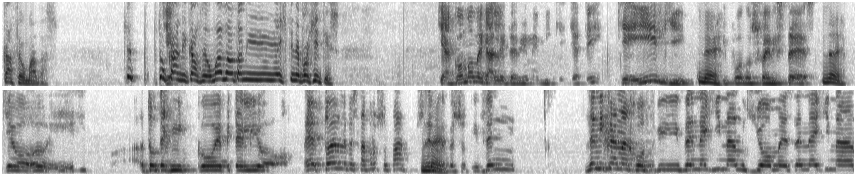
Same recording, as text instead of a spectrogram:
Κάθε ομάδας. Και το Και- κάνει κάθε ομάδα όταν έχει την εποχή της. Και ακόμα μεγαλύτερη είναι η νίκη γιατί και οι ίδιοι Ναι. οι ποδοσφαιριστές Ναι. και ο, ο- η- το τεχνικό επιτελείο ε, το έβλεπες στα πρόσωπά τους. Ναι. Έβλεπες ότι δεν, δεν είχαν αγχωθεί, δεν έγιναν γιόμες, δεν έγιναν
